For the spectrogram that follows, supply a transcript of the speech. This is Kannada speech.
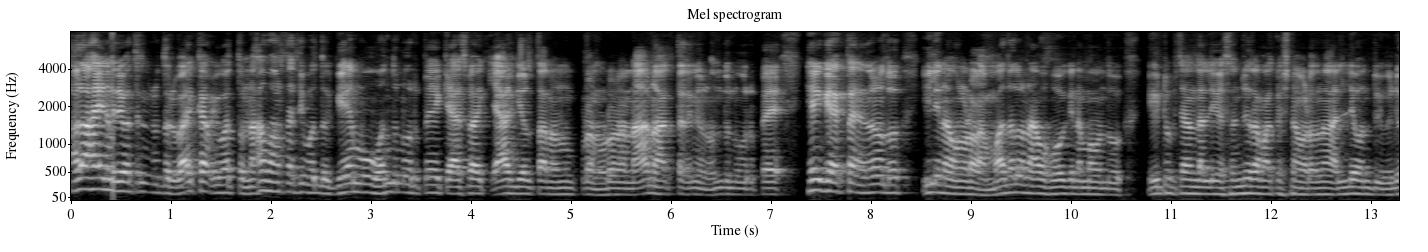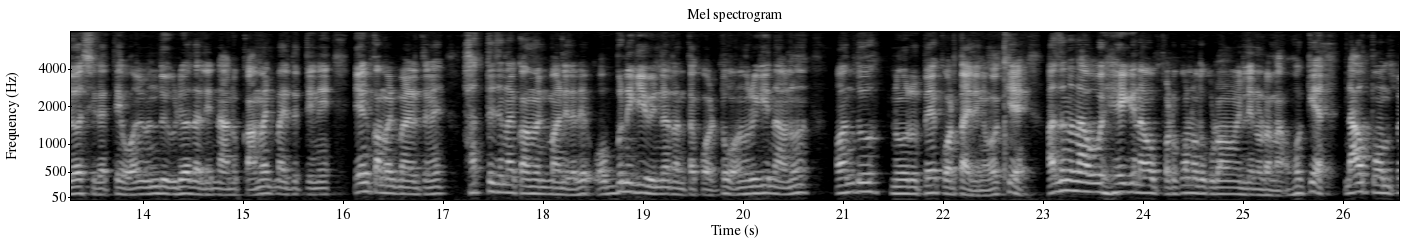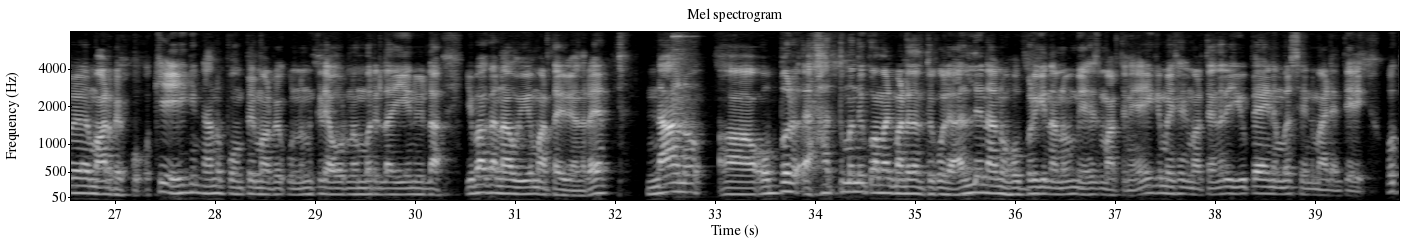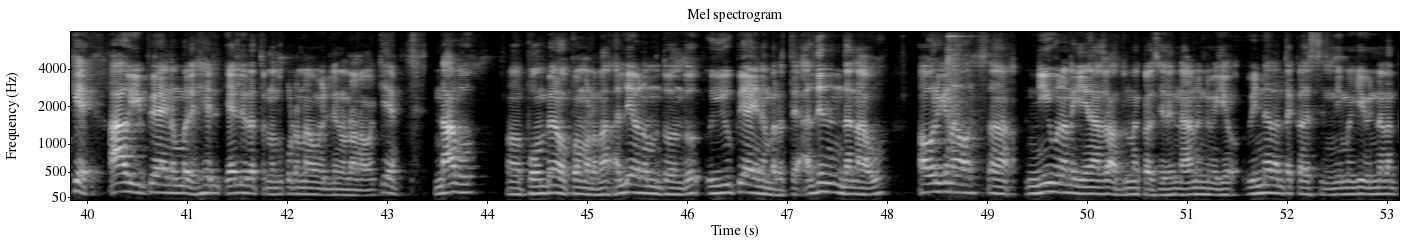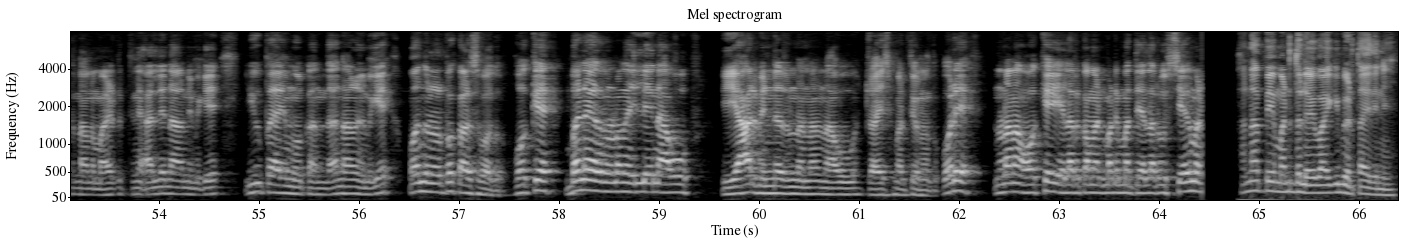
ಹಲೋ, ಹಾಯ್ ನಮಗೆ ಇವತ್ತಿನ ವೆಲ್ಕಮ್ ಇವತ್ತು ನಾವು ಆಡ್ತಾ ಇದ್ದೀವಿ ಒಂದು ಗೇಮು ಒಂದು ನೂರು ರೂಪಾಯಿ ಕ್ಯಾಶ್ ಬ್ಯಾಕ್ ಯಾರು ಗೆಲ್ತಾನೂ ಕೂಡ ನೋಡೋಣ. ನಾನು ಹಾಕ್ತಾ ಇದ್ದೀನಿ ಒಂದು ನೂರು ರೂಪಾಯಿ. ಹೇಗೆ ಆಗ್ತಾನೆ ಅನ್ನೋದು ಇಲ್ಲಿ ನಾವು ನೋಡೋಣ. ಮೊದಲು ನಾವು ಹೋಗಿ ನಮ್ಮ ಒಂದು ಯೂಟ್ಯೂಬ್ ಚಾನಲಲ್ಲಿ ಸಂಜು ರಾಮಕೃಷ್ಣ ಮಾಡೋಣ ಅಲ್ಲಿ ಒಂದು ವಿಡಿಯೋ ಸಿಗುತ್ತೆ. ಒಂದು ವಿಡಿಯೋದಲ್ಲಿ ನಾನು ಕಾಮೆಂಟ್ ಮಾಡಿರ್ತೀನಿ. ಏನು ಕಾಮೆಂಟ್ ಮಾಡಿರ್ತೀನಿ? ಹತ್ತು ಜನ ಕಾಮೆಂಟ್ ಮಾಡಿದರೆ ಒಬ್ಬನಿಗೆ ವಿನ್ನರ್ ಅಂತ ಕೊಟ್ಟು ಅವ್ರಿಗೆ ನಾನು ಒಂದು ನೂರು ರೂಪಾಯಿ ಕೊಡ್ತಾ ಇದ್ದೀನಿ ಓಕೆ ಅದನ್ನು ನಾವು ಹೇಗೆ ನಾವು ಪಡ್ಕೊಳೋದು ಕೂಡ ಇಲ್ಲಿ ನೋಡೋಣ ಓಕೆ ನಾವು ಫೋನ್ಪೇ ಮಾಡಬೇಕು ಓಕೆ ಹೇಗೆ ನಾನು ಫೋನ್ಪೇ ಮಾಡಬೇಕು? ನನ್ನ ಕಡೆ ಅವ್ರ ನಂಬರ್ ಇಲ್ಲ, ಏನೂ ಇಲ್ಲ. ಇವಾಗ ನಾವು ಏನು ಮಾಡ್ತಾ ಇದ್ದೀವಿ ಅಂದರೆ, ನಾನು ಒಬ್ಬರು, ಹತ್ತು ಮಂದಿ ಕಾಮೆಂಟ್ ಮಾಡಿದ ಅಂತ ತಿಳ್ಕೊಳ್ಳಿ. ಅಲ್ಲಿ ನಾನು ಒಬ್ಬರಿಗೆ ನಾನು ಮೆಸೇಜ್ ಮಾಡ್ತೀನಿ. ಹೇಗೆ ಮೆಸೇಜ್ ಮಾಡ್ತೀನಿ ಅಂದರೆ U P I number send ಮಾಡಿ ಅಂತೇಳಿ ಓಕೆ ಆ ಯು ಪಿ ಐ ನಂಬರ್ ಎಲ್ಲಿ ಎಲ್ಲಿರುತ್ತೆ ಅನ್ನೋದು ಕೂಡ ನಾವು ಇಲ್ಲಿ ನೋಡೋಣ ಓಕೆ ನಾವು ಫೋನ್ಪೇನ ಓಪನ್ ಮಾಡೋಣ. ಅಲ್ಲಿ ನಮ್ಮದು ಒಂದು ಯು ಪಿ ಐ ನಂಬರ್ ಇರುತ್ತೆ. ಅಲ್ಲಿಂದ ನಾವು ಅವರಿಗೆ ನಾವು ನೀವು ನನಗೆ ಏನಾದರೂ ಅದನ್ನ ಕಳಿಸಿದ್ರೆ ನಾನು ನಿಮಗೆ ವಿನ್ನರ್ ಅಂತ ಕಳಿಸ್ತೀನಿ ನಿಮಗೆ ವಿನ್ನರ್ ಅಂತ ನಾನು ಮಾಡಿರ್ತೀನಿ. ಅಲ್ಲೇ ನಾನು ನಿಮಗೆ ಯು ಪಿ ಐ ಮೂಲಕ ನಾನು ನಿಮಗೆ ಒಂದು ನೂರು ರೂಪಾಯಿ ಕಳಿಸ್ಬೋದು. ಓಕೆ ಬನ್ನಿ ನೋಡೋಣ. ಇಲ್ಲೇ ನಾವು ಯಾರು ವಿನ್ನರ್ನ ನಾವು ಚಾಯ್ಸ್ ಮಾಡ್ತೀವಿ ಅನ್ನೋದು. ಓರೇ ನೋಡೋಣ. ಓಕೆ ಎಲ್ಲರೂ ಕಮೆಂಟ್ ಮಾಡಿ ಮತ್ತೆ ಎಲ್ಲರೂ ಶೇರ್ ಮಾಡಿ. ಹಣ ಪೇ ಮಾಡಿದ್ದು ಲೈವ್ ಆಗಿ ಬಿಡ್ತಾ ಇದ್ದೀನಿ.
